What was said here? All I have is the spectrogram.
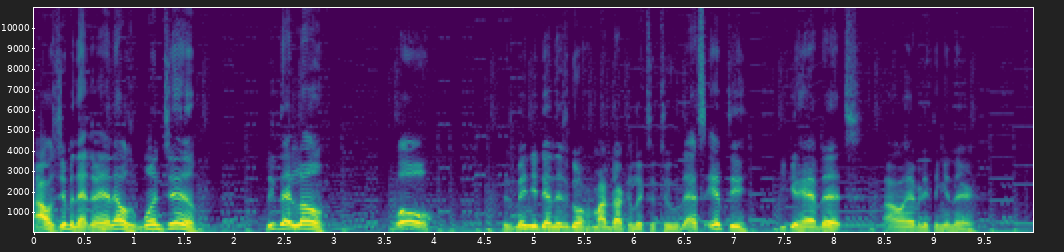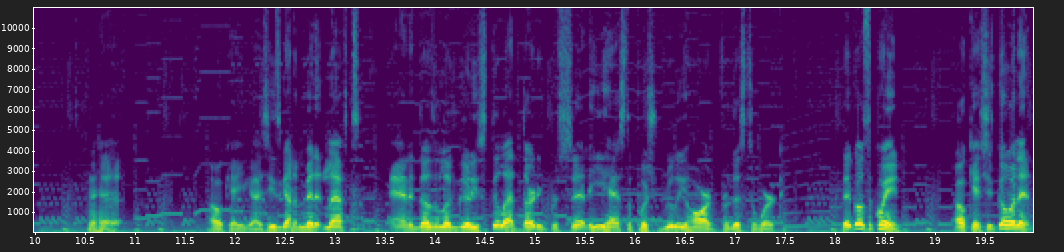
I was gymming that man, that was one gem. Leave that alone. Whoa. His minion down there is going for my Dark Elixir too. That's empty. You can have that. I don't have anything in there. okay, you guys. He's got a minute left, and it doesn't look good. He's still at 30%. He has to push really hard for this to work. There goes the queen. Okay, she's going in.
